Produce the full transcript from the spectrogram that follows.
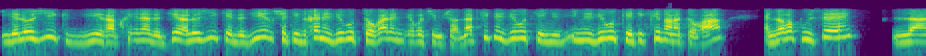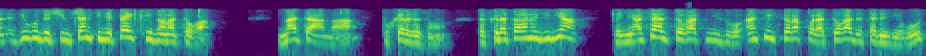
il est logique de dire, après de dire, la logique est de dire, Shetidre Nazirut Torah Nazirut Shimshon. La petite Nazirut qui est une, une qui est écrite dans la Torah, elle va repousser la Nazirut de Shimshon qui n'est pas écrite dans la Torah. Matama, pour quelle raison? Parce que la Torah nous dit bien, al Torah Nizro. Ainsi il fera pour la Torah de sa Nazirut.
